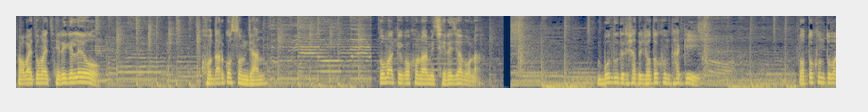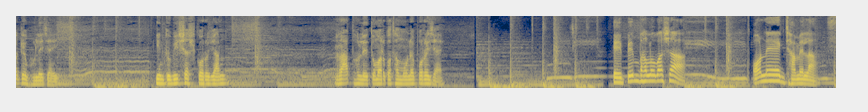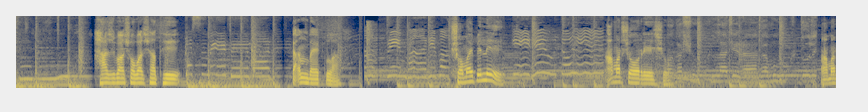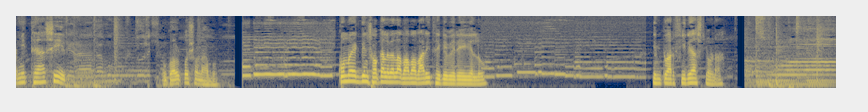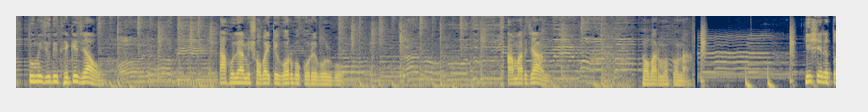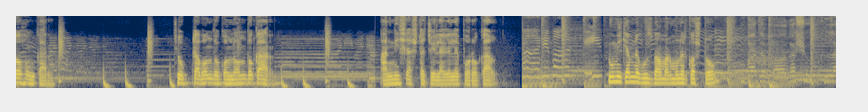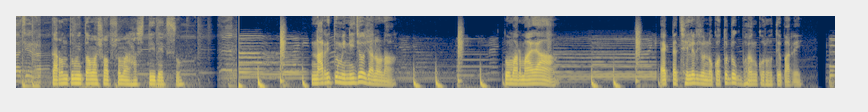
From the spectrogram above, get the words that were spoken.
সবাই তোমায় ছেড়ে গেলেও খোদার কসম জান। তোমাকে কখনো আমি ছেড়ে যাব না। বন্ধুদের সাথে যতক্ষণ থাকি, ততক্ষণ তোমাকে ভুলে যাই। কিন্তু বিশ্বাস করো, জান, রাত হলে তোমার কথা মনে পড়ে যায়। এই প্রেম ভালোবাসা অনেক ঝামেলা। হাসবা সবার সাথে কানবা একলা। সময় পেলে আমার শহরে এসো। আমার মিথ্যে হাসির গল্প শোনাবো। কোনো একদিন সকালবেলা বাবা বাড়ি থেকে বেরিয়ে গেল। কিন্তু আর ফিরে আসলো না। তুমি যদি থেকে যাও, তাহলে আমি সবাইকে গর্ব করে বলব। আমার জান সবার মতো না। কিসের এত অহংকার? চোখটা বন্ধ করলে অন্ধকার, আর নিঃশ্বাসটা চলে গেলে পরকাল। তুমি কেমনে বুঝবা আমার মনের কষ্ট? কারণ তুমি তো আমার সবসময় হাসতেই দেখছ। নারী তুমি নিজেও জানো না। তোমার মায়া একটা ছেলের জন্য কতটুক ভয়ঙ্কর হতে পারে?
